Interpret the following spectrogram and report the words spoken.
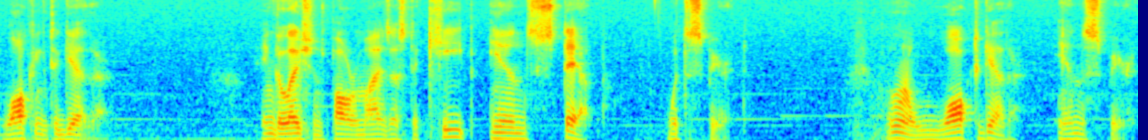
Walking together. In Galatians, Paul reminds us to keep in step with the Spirit. We want to walk together in the Spirit.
